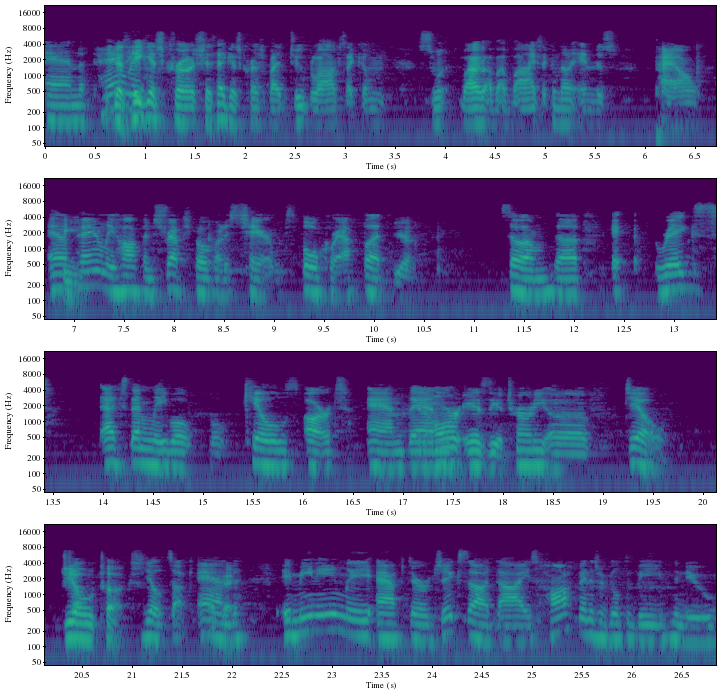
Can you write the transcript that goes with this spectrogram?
and apparently Because he gets crushed. His head gets crushed by two blocks that come sw- by- of of ice that come down and just pow. and he- apparently Hoffman straps spoke on his chair, which is bullcrap, but Yeah. So um, eh, Riggs accidentally will, will kills Art, and then And Art is the attorney of Jill, Jill Tux. Jill Tuck, and Okay. immediately after Jigsaw dies, Hoffman is revealed to be the new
